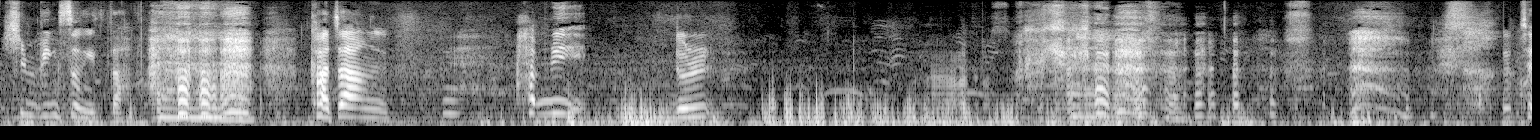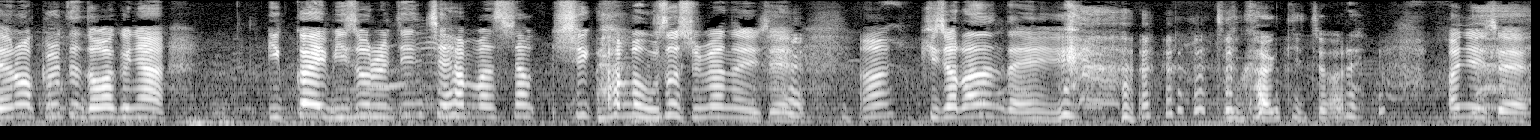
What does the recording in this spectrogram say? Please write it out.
신빙성 있다. 가장 합리 놀 아, 알아들었어. 재롱아 그럴 때 너가 그냥 입가에 미소를 띈채 한번 씩 한번 웃어주면은 이제 어? 기절하는데 누가 기절해? 아니 이제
